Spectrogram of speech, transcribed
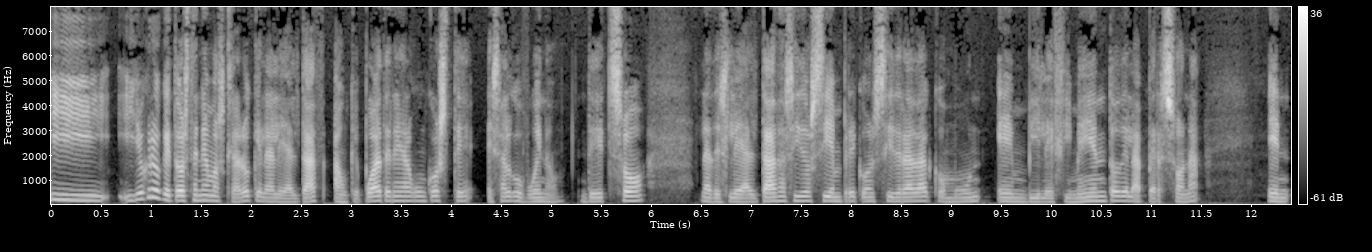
Y, y, yo creo que todos tenemos claro que la lealtad, aunque pueda tener algún coste, es algo bueno. De hecho, la deslealtad ha sido siempre considerada como un envilecimiento de la persona en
